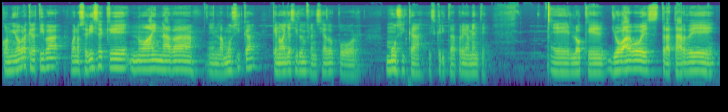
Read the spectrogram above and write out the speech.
Con mi obra creativa, bueno, se dice que no hay nada en la música que no haya sido influenciado por música escrita previamente. Eh, lo que yo hago es tratar de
